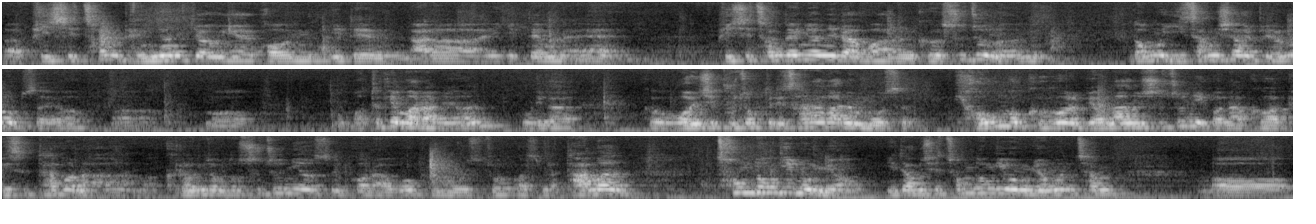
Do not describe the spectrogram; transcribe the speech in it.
어, BC 1100년경에 건국이 된 나라이기 때문에 BC 1100년이라고 하는 그 수준은 너무 이상시할 필요는 없어요. 어, 뭐 어떻게 말하면 우리가 그 원시 부족들이 살아가는 모습 겨우 뭐 그걸 면한 수준이거나 그와 비슷하거나 뭐 그런 정도 수준이었을 거라고 보는 것이 좋을 것 같습니다. 다만 청동기 문명 이 당시 청동기 문명은 참 어,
